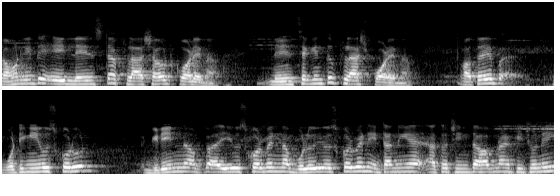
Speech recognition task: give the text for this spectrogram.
তখন কিন্তু এই লেন্সটা ফ্ল্যাশ আউট করে না। লেন্সে কিন্তু ফ্ল্যাশ পড়ে না। অতএব কোটিং ইউজ করুন গ্রিন ইউজ করবেন না ব্লু ইউজ করবেন, এটা নিয়ে এত চিন্তা ভাবনার কিছু নেই।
